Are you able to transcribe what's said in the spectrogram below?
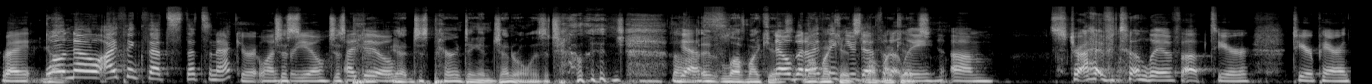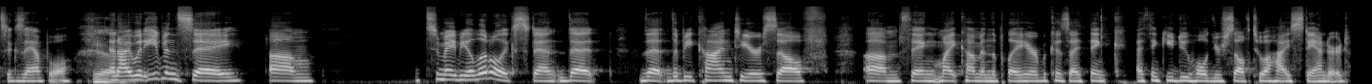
right. Well, no, I think that's that's an accurate one just for you. just I par- do. Yeah, just parenting in general is a challenge. Uh, Yes. and love my kids. No, but love I my think you kids, my definitely um, strive to live up to your to your parents' example. Yeah. And I would even say, um, to maybe a little extent, that that the be kind to yourself um, thing might come into play here because I think I think you do hold yourself to a high standard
